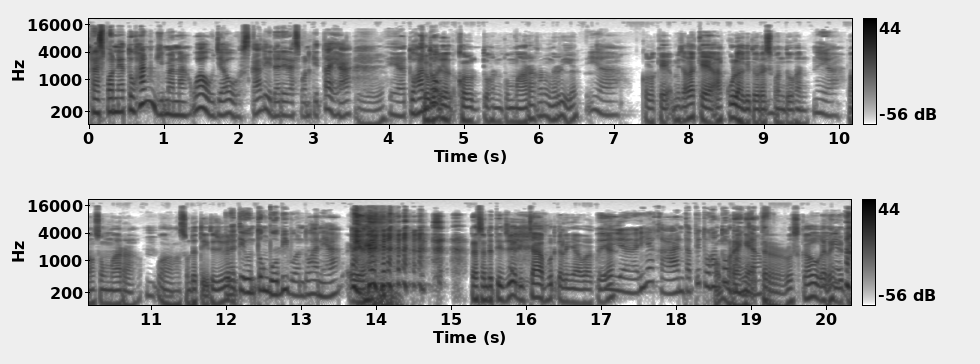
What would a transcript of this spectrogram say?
responnya Tuhan gimana? Wow, jauh sekali dari respon kita ya. Iya, ya. Ya Tuhan Coba tuh ya, kalau Tuhan tuh marah kan ngeri ya. iya, Kalau kayak misalnya kayak aku lah gitu respon Tuhan, iya. langsung marah. Hmm. Wah, langsung detik itu juga. di- Berarti untung Bobby bukan Tuhan ya. Iya. langsung detik juga dicabut kali nyawaku ya. Iya, iya kan. Tapi Tuhan Kau tuh panjang. terus kau kata Iya. gitu.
